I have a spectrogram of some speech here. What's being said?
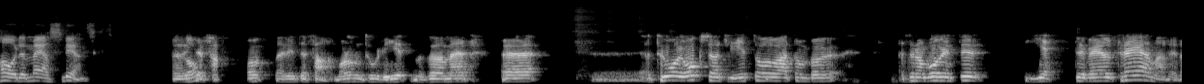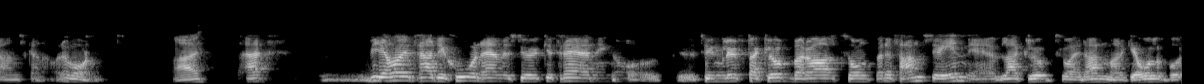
ha det mer svenskt? Jag vet, fan, jag vet inte fan vad de tog dit mig för, men eh, jag tror också att lite av att de bör, Alltså de var ju inte jättevältränade danskarna, och det var de Nej. Vi har en tradition här med styrketräning och tyngdlyftarklubbar och allt sånt. Men det fanns ju en jävla klubb tror jag i Danmark, i Ålbo.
